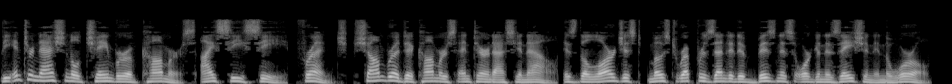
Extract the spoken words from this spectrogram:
The International Chamber of Commerce ICC, French, Chambre de Commerce Internationale is the largest, most representative business organization in the world.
